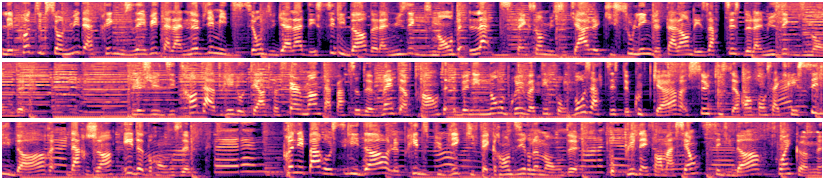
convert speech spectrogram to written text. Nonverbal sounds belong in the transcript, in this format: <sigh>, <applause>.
Les productions Nuit d'Afrique vous invitent à la 9e édition du Gala des Silidors de la musique du monde, la distinction musicale qui souligne le talent des artistes de la musique du monde. Le jeudi 30 avril au théâtre Fairmont à partir de 20h30, venez nombreux voter pour vos artistes coup de cœur, ceux qui seront consacrés Célidor, d'argent et de bronze. Prenez part au Célidor, le prix du public qui fait grandir le monde. Pour plus d'informations, célidor.com.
